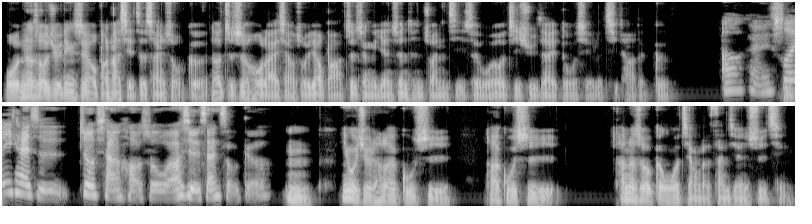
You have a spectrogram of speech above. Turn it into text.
我那时候决定是要帮他写这三首歌，那只是后来想说要把这整个延伸成专辑，所以我又继续再多写了其他的歌。OK，所以一开始就想好说我要写三首歌。嗯，因为我觉得他的故事，他的故事，他那时候跟我讲了三件事情。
